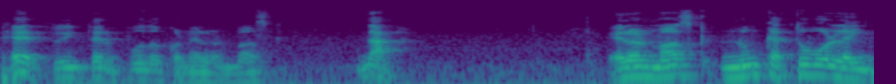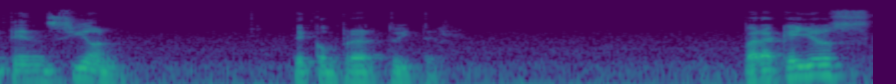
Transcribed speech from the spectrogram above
Twitter pudo con Elon Musk. Nada. Elon Musk nunca tuvo la intención de comprar Twitter. Para aquellos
